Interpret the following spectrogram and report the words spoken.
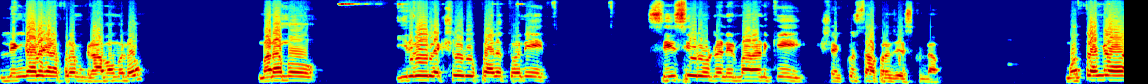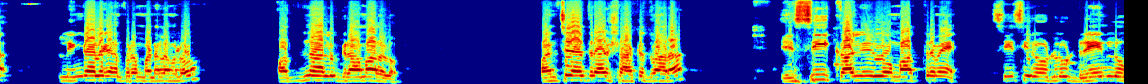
లింగాలగణపురం గ్రామంలో మనము ఇరవై లక్షల రూపాయలతోని సిసి రోడ్ల నిర్మాణానికి శంకుస్థాపన చేసుకున్నాం. మొత్తంగా లింగాలగణపురం మండలంలో పద్నాలుగు గ్రామాలలో పంచాయతీరాజ్ శాఖ ద్వారా ఎస్సీ కాలనీలో మాత్రమే సీసీ రోడ్లు డ్రైన్లు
